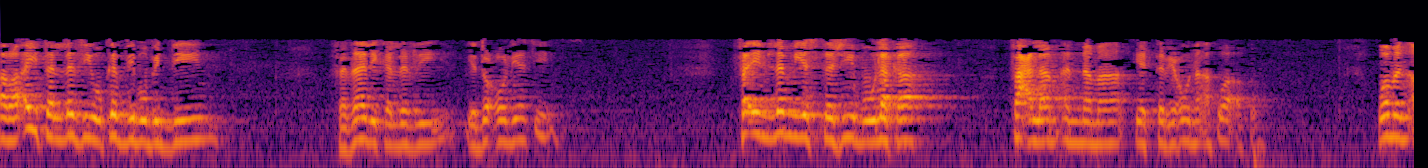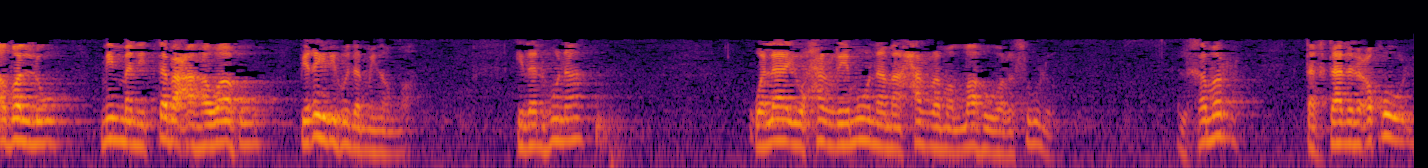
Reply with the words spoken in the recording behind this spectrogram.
أرأيت الذي يكذب بالدين؟ فذلك الذي يدع اليتيم. فإن لم يستجيبوا لك فاعلم أنما يتبعون أهواءهم. ومن أضل ممن اتبع هواه بغير هدى من الله. إذا هنا ولا يحرمون ما حرم الله ورسوله. الخمر تغتال العقول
